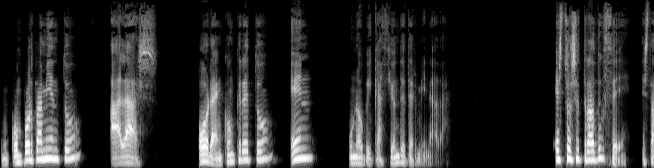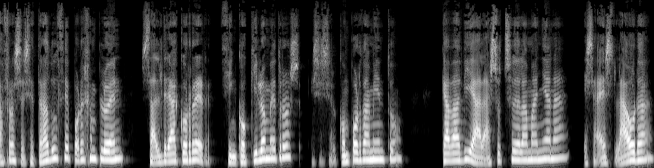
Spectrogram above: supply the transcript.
un comportamiento a las hora en concreto en una ubicación determinada. Esto se traduce, esta frase se traduce, por ejemplo, en saldré a correr 5 kilómetros, ese es el comportamiento, cada día a las 8 de la mañana, esa es la hora,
